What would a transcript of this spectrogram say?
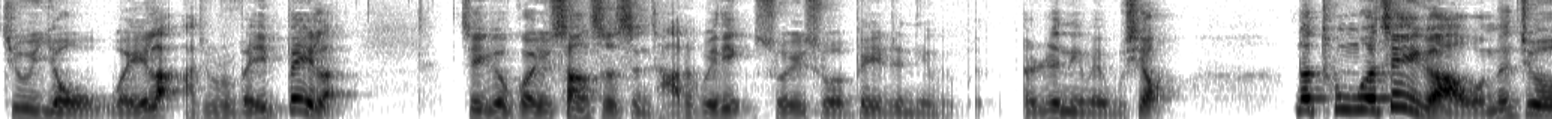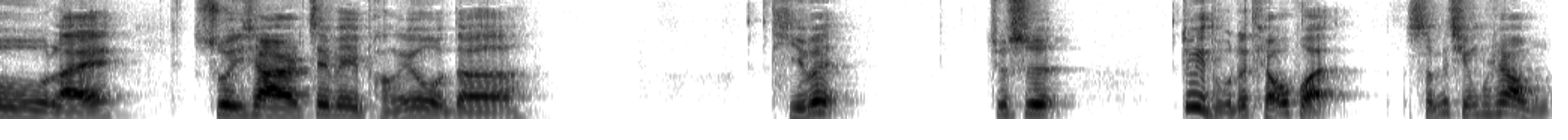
就有违了啊，就是违背了这个关于上市审查的规定，所以说被认定呃认定为无效。那通过这个啊，我们就来。说一下这位朋友的提问，就是对赌的条款什么情况下无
